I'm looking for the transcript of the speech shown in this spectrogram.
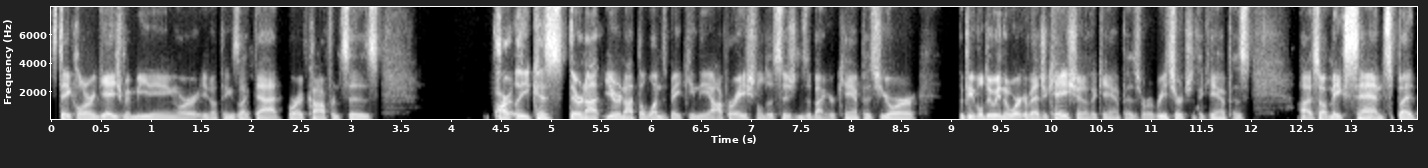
stakeholder engagement meeting or you know things like that or at conferences. Partly because they're not you're not the ones making the operational decisions about your campus. You're the people doing the work of education of the campus or research of the campus. Uh, so it makes sense. But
